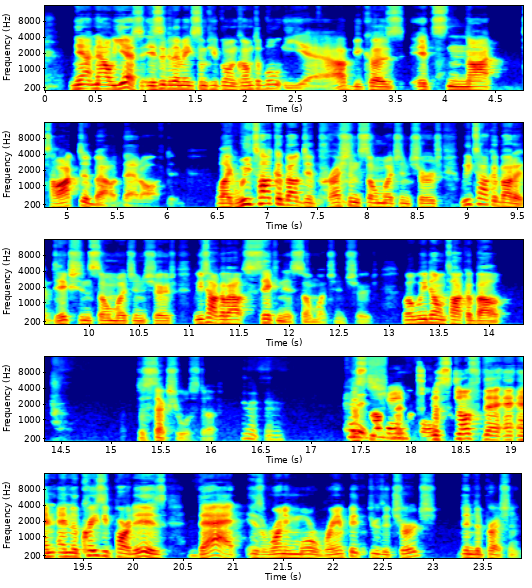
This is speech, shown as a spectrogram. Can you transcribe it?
now, now, yes, is it gonna make some people uncomfortable? Yeah, because it's not talked about that often. Like we talk about depression so much in church. We talk about addiction so much in church. We talk about sickness so much in church, but we don't talk about the sexual stuff. because The it's stuff, shameful. the stuff that, and and the crazy part is that is running more rampant through the church than depression.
